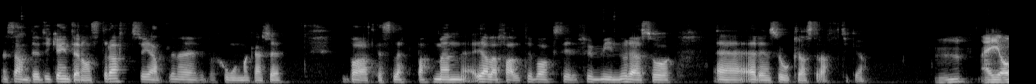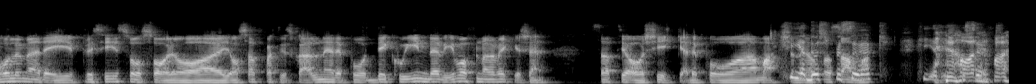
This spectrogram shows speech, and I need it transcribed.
Men samtidigt tycker jag inte det är någon straff så egentligen är det en situation man kanske bara ska släppa. Men i alla fall tillbaks till Firmino där så eh, är det en solklar straff tycker jag. Mm. Jag håller med dig. Precis så sa jag. Jag satt faktiskt själv nere på The Queen där vi var för några veckor sedan satt jag och kikade på matchen. Hedersbesök! Hedersbesök! Ja, det var,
